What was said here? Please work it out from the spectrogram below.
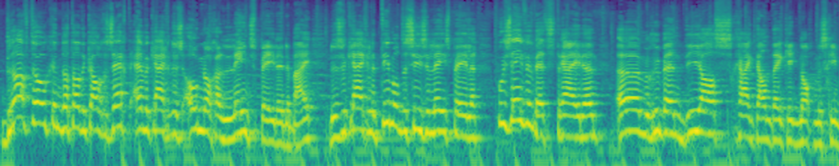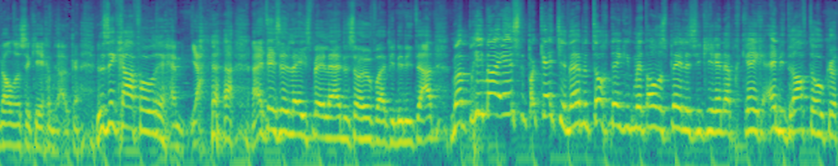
Draft token, dat had ik al gezegd. En we krijgen dus ook nog een leenspeler erbij. Dus we krijgen een Team of the Season leenspeler voor 7 wedstrijden. Um, Ruben Diaz ga ik dan denk ik nog misschien wel eens een keer gebruiken. Dus ik ga voor hem. Ja, het is een leenspeler hè, dus zo heel veel heb je er niet aan. Maar prima eerste pakketje. We hebben toch denk ik met alle spelers die ik hierin heb gekregen en die draft token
